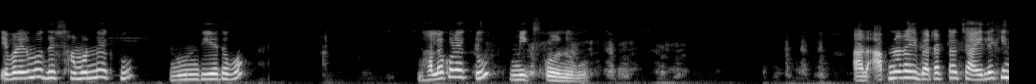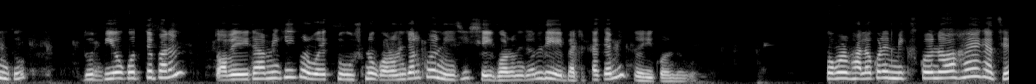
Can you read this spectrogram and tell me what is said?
এবার এর মধ্যে সামান্য একটু নুন দিয়ে দেবো। ভালো করে একটু মিক্স করে নেব। আর আপনারা এই ব্যাটারটা চাইলে কিন্তু দুধ দিয়েও করতে পারেন। তবে এটা আমি কি করব, একটু উষ্ণ গরম জল করে নিয়েছি, সেই গরম জল দিয়ে এই ব্যাটারটাকে আমি তৈরি করে নেব। তো আমার ভালো করে মিক্স করে নেওয়া হয়ে গেছে।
